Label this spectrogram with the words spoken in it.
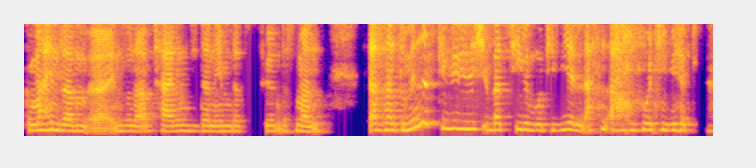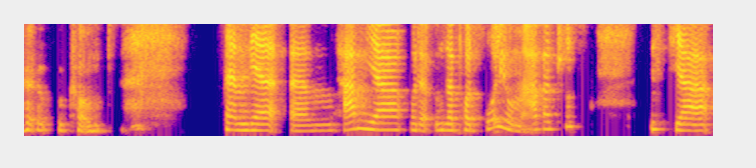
gemeinsam äh, in so einer Abteilung, die dann eben dazu führen, dass man, dass man zumindest die, die sich über Ziele motivieren lassen, auch motiviert äh, bekommt. Ähm, wir ähm, haben ja, oder unser Portfolio im Arbeitsschutz ist ja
